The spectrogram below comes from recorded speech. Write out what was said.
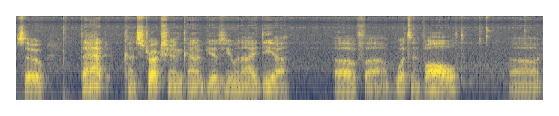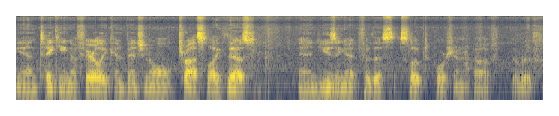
So that construction kind of gives you an idea of uh, what's involved uh, in taking a fairly conventional truss like this and using it for this sloped portion of the roof.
